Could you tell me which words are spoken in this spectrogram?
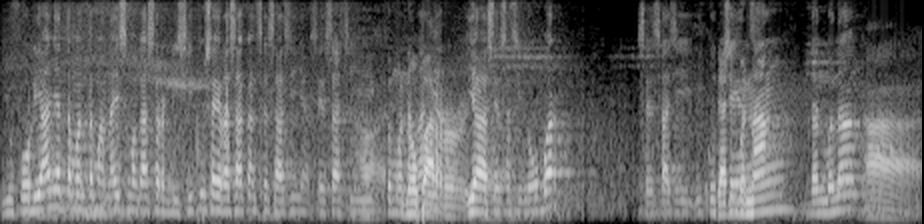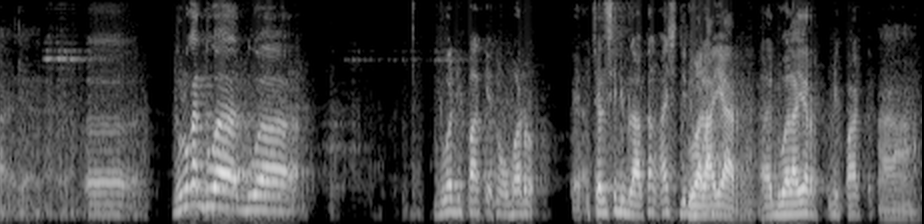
euforianya teman-teman Ais Makassar di situ saya rasakan sensasinya, sensasi Ah, kemenangannya. nobar. Ya, sensasi nobar. Sensasi ikut Dan chance menang. dan menang. Ah, iya. Eh, dulu kan dua dua dua dipakai nobar Eh, Chelsea di belakang Ais di Dua depan. layar. Eh, dua layar dipakai. Ah.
